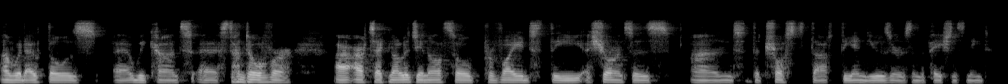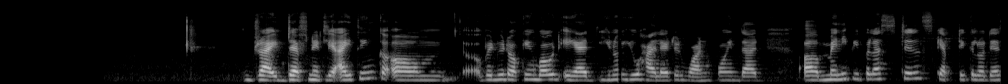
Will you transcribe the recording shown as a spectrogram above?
And without those, uh, we can't uh, stand over our, our technology and also provide the assurances and the trust that the end users and the patients need. Right, definitely. I think um, when we're talking about AI, you know, you highlighted one point that uh, many people are still skeptical or they're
